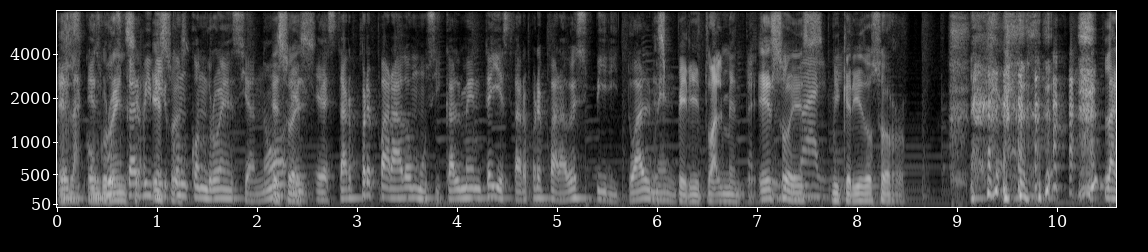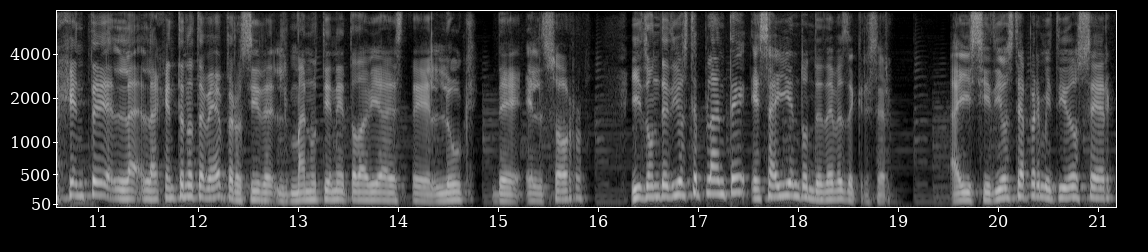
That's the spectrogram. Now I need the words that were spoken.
Es, Es, la congruencia. es buscar vivir Eso con es. congruencia, ¿no? Eso El- es. el estar preparado musicalmente y estar preparado espiritualmente. Espiritualmente. Eso es, mi querido zorro. la gente, la, la gente no te ve, pero sí, el Manu tiene todavía este look de el zorro. Y donde Dios te plante, es ahí en donde debes de crecer. Ahí, si Dios te ha permitido ser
